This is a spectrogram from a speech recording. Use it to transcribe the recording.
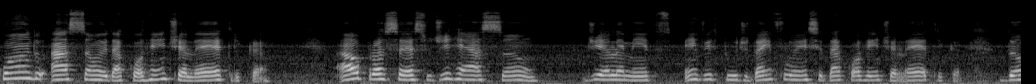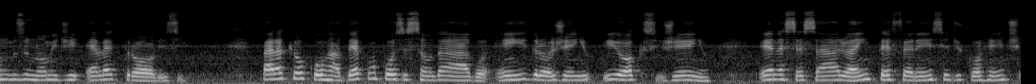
Quando a ação é da corrente elétrica, ao processo de reação de elementos em virtude da influência da corrente elétrica, damos o nome de eletrólise. Para que ocorra a decomposição da água em hidrogênio e oxigênio, é necessário a interferência de corrente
